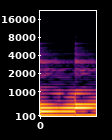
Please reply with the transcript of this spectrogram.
Música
